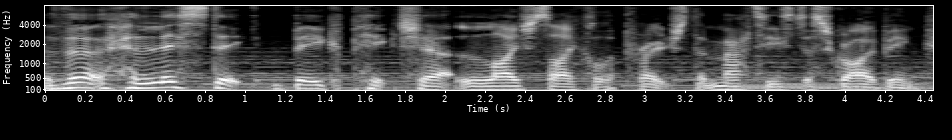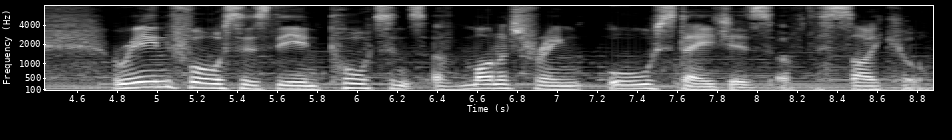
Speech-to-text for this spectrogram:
The holistic big picture life cycle approach that Matty's describing reinforces the importance of monitoring all stages of the cycle.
